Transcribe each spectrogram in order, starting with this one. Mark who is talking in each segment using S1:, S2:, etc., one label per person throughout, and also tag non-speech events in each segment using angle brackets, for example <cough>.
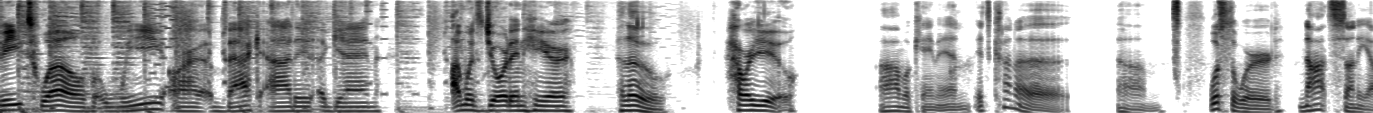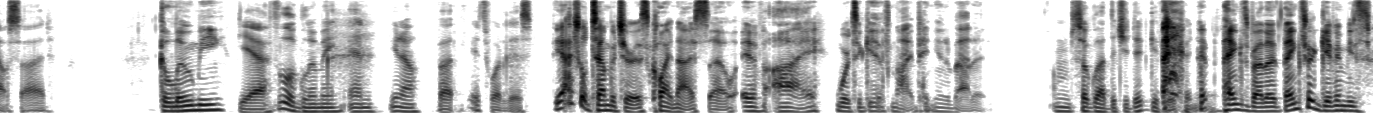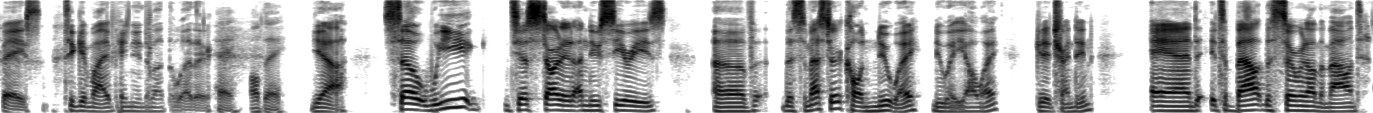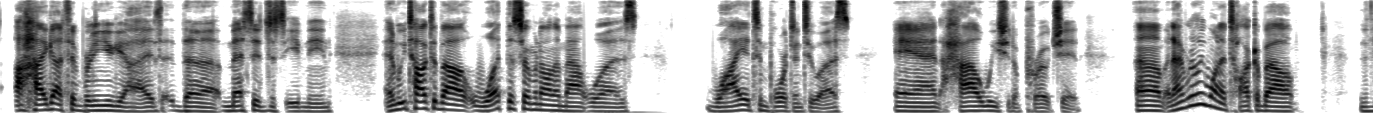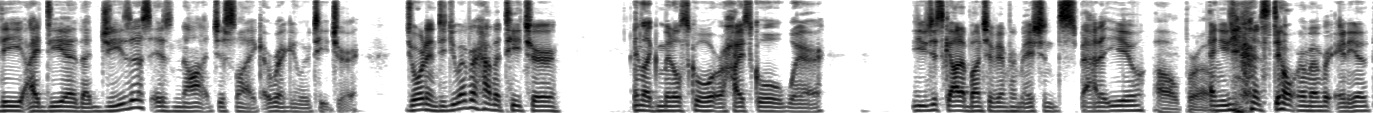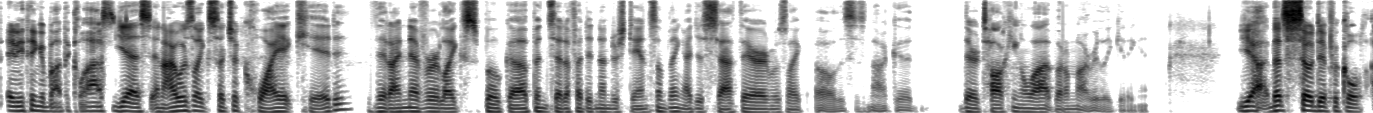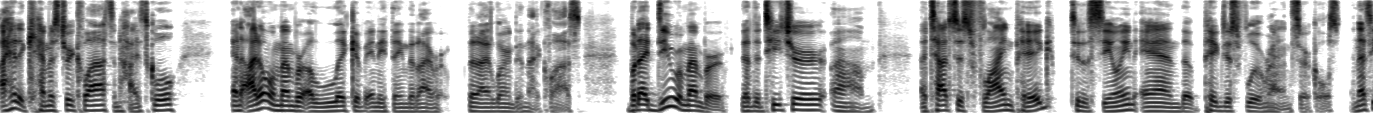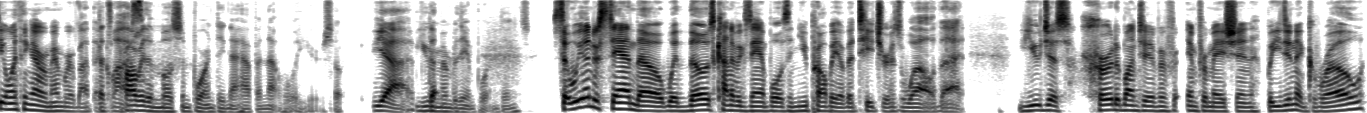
S1: V12, we are back at it again. I'm with Jordan here.
S2: Hello.
S1: How are you?
S2: I'm okay, man. It's kind of, um, what's the word? Not sunny outside.
S1: Gloomy.
S2: Yeah, it's a little gloomy, and you know, but it's what it is.
S1: The actual temperature is quite nice, though, if I were to give my opinion about it.
S2: I'm so glad that you did give your opinion. <laughs>
S1: Thanks, brother. Thanks for giving me space to give my opinion about the weather.
S2: hey, all day.
S1: Yeah. So we just started a new series of the semester called New Way, New Way Yahweh. Get it trending. And it's about the Sermon on the Mount. I got to bring you guys the message this evening. And we talked about what the Sermon on the Mount was, why it's important to us, and how we should approach it. Um, and I really want to talk about the idea that Jesus is not just like a regular teacher. Jordan, did you ever have a teacher in like middle school or high school where you just got a bunch of information spat at you
S2: Oh, bro.
S1: and you <laughs> just don't remember any of anything about the class?
S2: yes, and I was like such a quiet kid that I never like spoke up and said if I didn't understand something. I just sat there and was like, "Oh, this is not good." They're talking a lot, but I'm not really getting it.
S1: Yeah, that's so difficult. I had a chemistry class in high school, and I don't remember a lick of anything that I that I learned in that class. But I do remember that the teacher um, attached this flying pig to the ceiling, and the pig just flew around in circles. And that's the only thing I remember about that class.
S2: That's
S1: class.
S2: probably the most important thing that happened that whole year. So
S1: yeah.
S2: you remember the important things.
S1: So we understand though with those kind of examples, and you probably have a teacher as well that you just heard a bunch of inf- information, but you didn't grow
